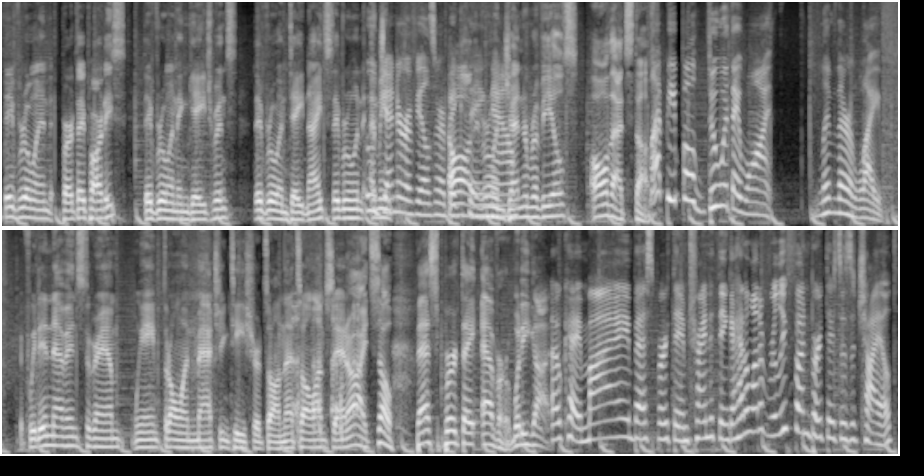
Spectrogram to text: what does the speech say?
They've ruined birthday parties. They've ruined engagements. They've ruined date nights. They've ruined. Ooh, I mean, gender reveals are a big oh, thing they've ruined now. gender reveals. All that stuff. Let people do what they want. Live their life. If we didn't have Instagram, we ain't throwing matching T-shirts on. That's all I'm saying. All right, so best birthday ever. What do you got? Okay, my best birthday. I'm trying to think. I had a lot of really fun birthdays as a child.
